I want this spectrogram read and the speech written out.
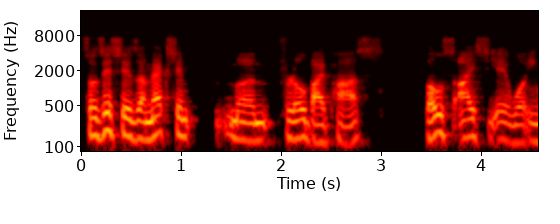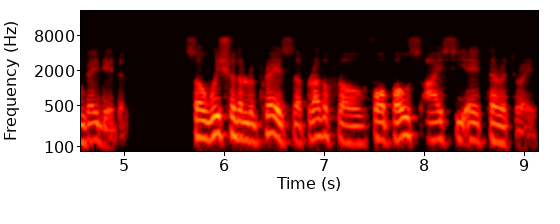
So this is a maximum flow bypass. Both ICA were invaded. So we should replace the blood flow for both ICA territory.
